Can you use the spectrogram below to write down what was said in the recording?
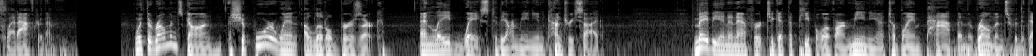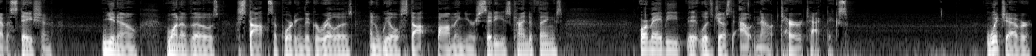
fled after them. With the Romans gone, Shapur went a little berserk, and laid waste to the Armenian countryside. Maybe in an effort to get the people of Armenia to blame Pap and the Romans for the devastation. You know, one of those stop supporting the guerrillas and we'll stop bombing your cities kind of things. Or maybe it was just out-and-out -out terror tactics. Whichever,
